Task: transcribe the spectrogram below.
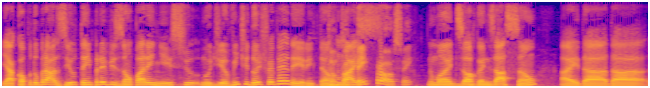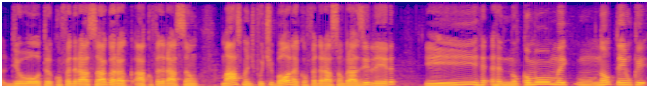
e a Copa do Brasil tem previsão para início no dia 22 de fevereiro. Então, Então tá mais bem próximo, hein? numa desorganização aí da, da, de outra confederação, agora a confederação máxima de futebol, né, confederação brasileira, e eh, como não tem um, cri-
